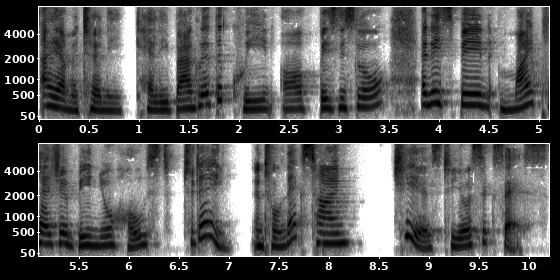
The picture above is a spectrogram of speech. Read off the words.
I am attorney Kelly Bagla, the queen of business law, and it's been my pleasure being your host today. Until next time, cheers to your success.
